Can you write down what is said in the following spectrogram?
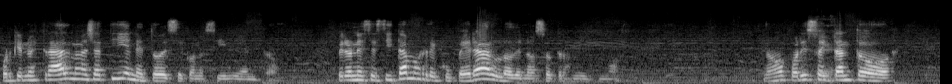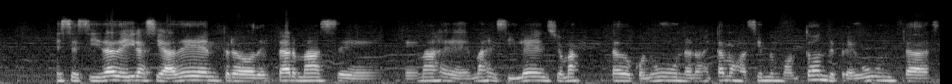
porque nuestra alma ya tiene todo ese conocimiento, pero necesitamos recuperarlo de nosotros mismos. Por eso hay tanto necesidad de ir hacia adentro, de estar más, eh, más, eh, más en silencio, más conectado con uno, nos estamos haciendo un montón de preguntas,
